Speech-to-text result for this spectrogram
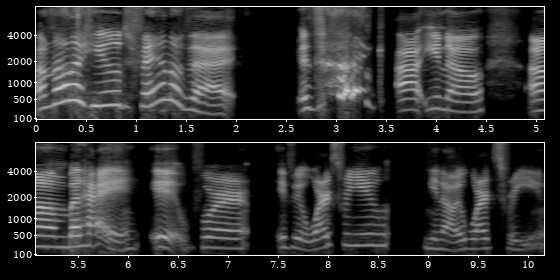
I'm not a huge fan of that. It's like I, you know, um, but hey, it for if it works for you, you know, it works for you.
